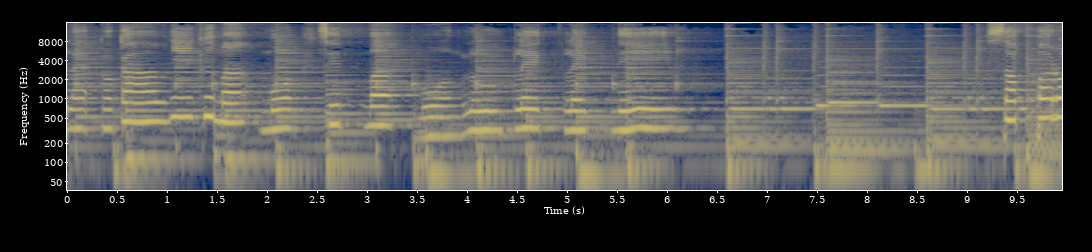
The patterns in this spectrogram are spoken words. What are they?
และก็เก้านี่คือมะม่วงสิบมะม่วงลูกเล็กเล็กๆนี้สับปะร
